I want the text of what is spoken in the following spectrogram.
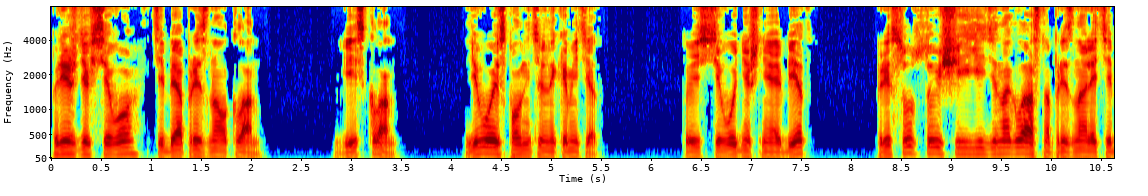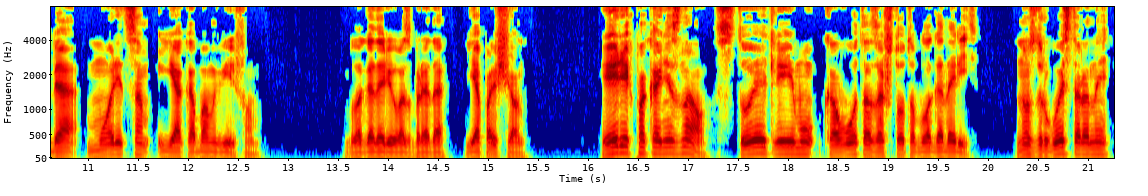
Прежде всего, тебя признал клан. Весь клан. Его исполнительный комитет. То есть сегодняшний обед присутствующие единогласно признали тебя Морицем Якобом Вильфом. Благодарю вас, Брэда. Я польщен. Эрик пока не знал, стоит ли ему кого-то за что-то благодарить. Но с другой стороны,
